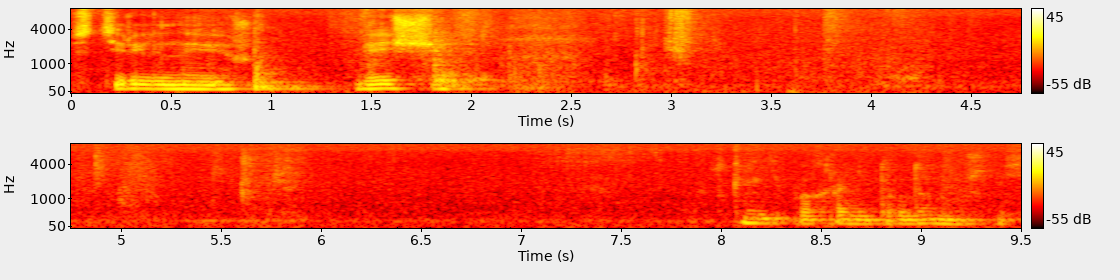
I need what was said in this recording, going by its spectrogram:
Стерильные вещи. Тут книги по охране труда нашлись.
